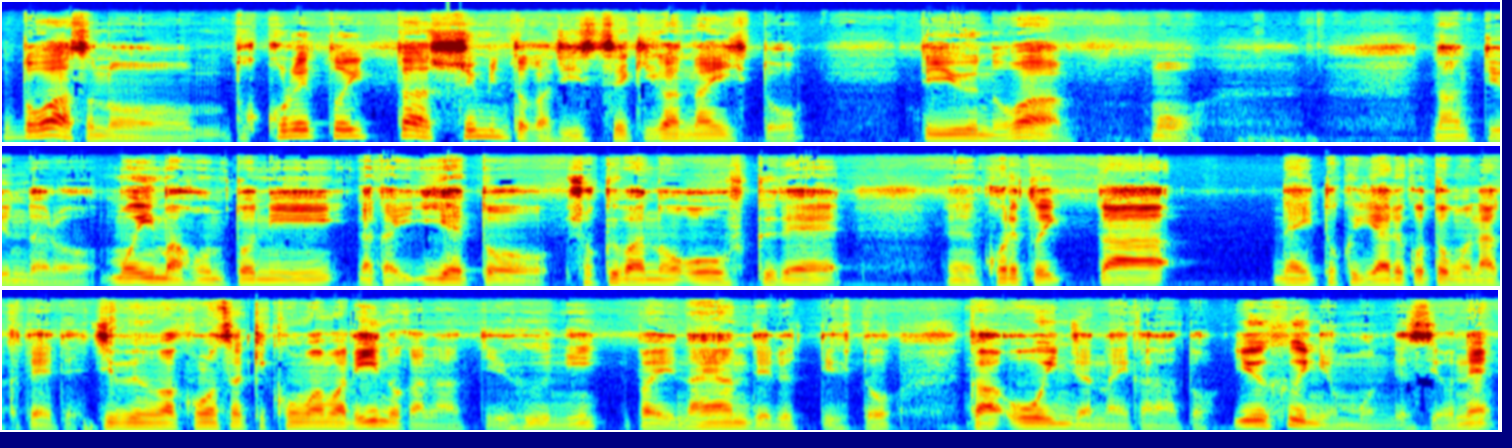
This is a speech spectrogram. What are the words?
あとは、その、これといった趣味とか実績がない人っていうのは、もう、なんて言うんだろう。もう今本当になんか家と職場の往復で、うん、これといったね、特にやることもなくて、自分はこの先このままでいいのかなっていうふうに、やっぱり悩んでるっていう人が多いんじゃないかなというふうに思うんですよね。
